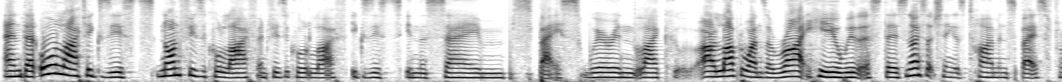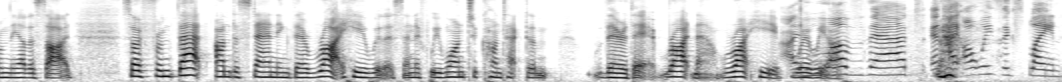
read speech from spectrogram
and that all life exists, non physical life and physical life exists in the same space. We're in, like, our loved ones are right here with us. There's no such thing as time and space from the other side. So, from that understanding, they're right here with us. And if we want to contact them, they're there right now, right here where I we are. I love that, and I always explain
